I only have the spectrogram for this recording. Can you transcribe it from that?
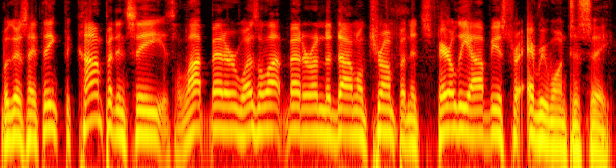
because I think the competency is a lot better, was a lot better under Donald Trump, and it's fairly obvious for everyone to see.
